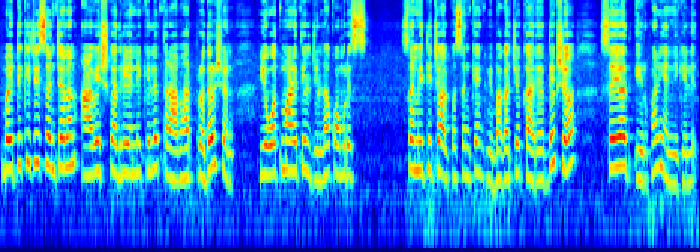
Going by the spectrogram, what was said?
बैठकीचे संचालन आवेश कादरी यांनी केले. तर आभार प्रदर्शन यवतमाळ येथील जिल्हा काँग्रेस समितीच्या अल्पसंख्याक विभागाचे कार्याध्यक्ष सय्यद इरफान यांनी केले.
